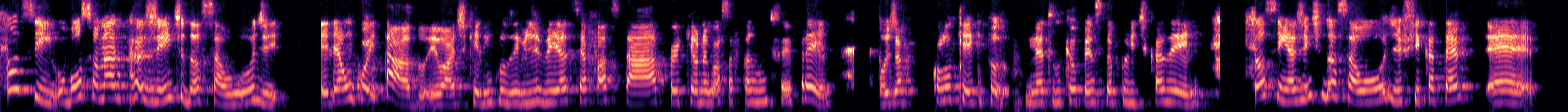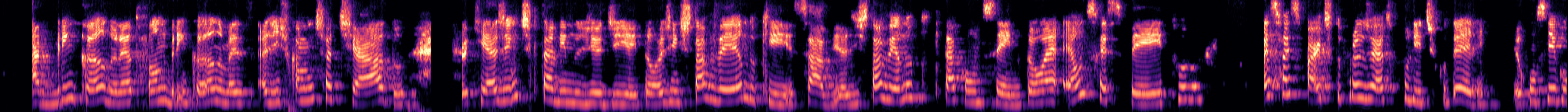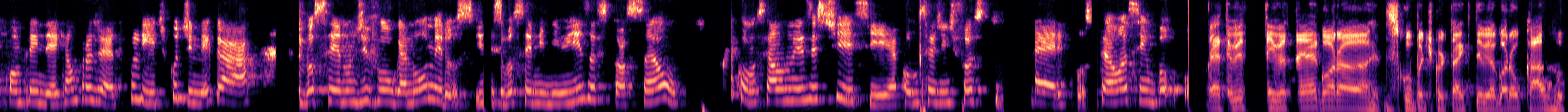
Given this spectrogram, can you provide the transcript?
Então, assim, o Bolsonaro, pra gente da saúde, ele é um coitado. Eu acho que ele, inclusive, devia se afastar, porque o negócio tá ficando muito feio para ele. Eu já coloquei aqui todo, né, tudo que eu penso da política dele. Então, assim, a gente da saúde fica até é, brincando, né? Tô falando brincando, mas a gente fica muito chateado porque é a gente que está ali no dia a dia, então a gente está vendo que, sabe, a gente está vendo o que está acontecendo. Então é, é um desrespeito, mas faz parte do projeto político dele. Eu consigo compreender que é um projeto político de negar. Se você não divulga números e se você minimiza a situação, é como se ela não existisse. É como se a gente fosse histéricos. Então, assim. É, teve, teve até agora. Desculpa te cortar, é que teve agora o caso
